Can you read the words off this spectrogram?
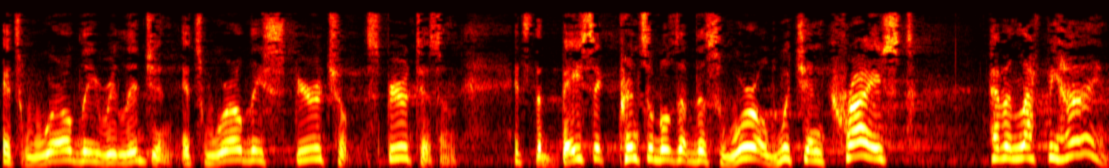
It's worldly religion. It's worldly spiritual, spiritism. It's the basic principles of this world, which in Christ have been left behind.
